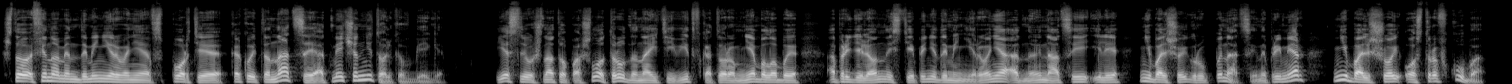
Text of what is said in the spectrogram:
что феномен доминирования в спорте какой-то нации отмечен не только в беге. Если уж на то пошло, трудно найти вид, в котором не было бы определенной степени доминирования одной нации или небольшой группы наций. Например, небольшой остров Куба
